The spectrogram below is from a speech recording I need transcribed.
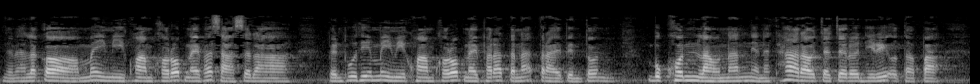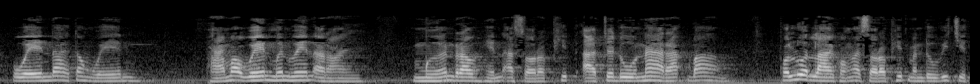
เนี่ยนะแล้วก็ไม่มีความเคารพในพระศาสดา เป็นผู้ที่ไม่มีความเคารพในพระรัตนตรัยเป็นต้น บุคคลเหล่านั้นเนี่ยนะถ้าเราจะเจริญฮิริโอตปะ เว้นได้ต้องเว้นถามว่าเว้นเหมือนเว้นอะไร เหมือนเราเห็นอสรพิษอาจจะดูน่ารักบ้าง เพราะลวดลายของอสรพิษมันดูวิจิต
